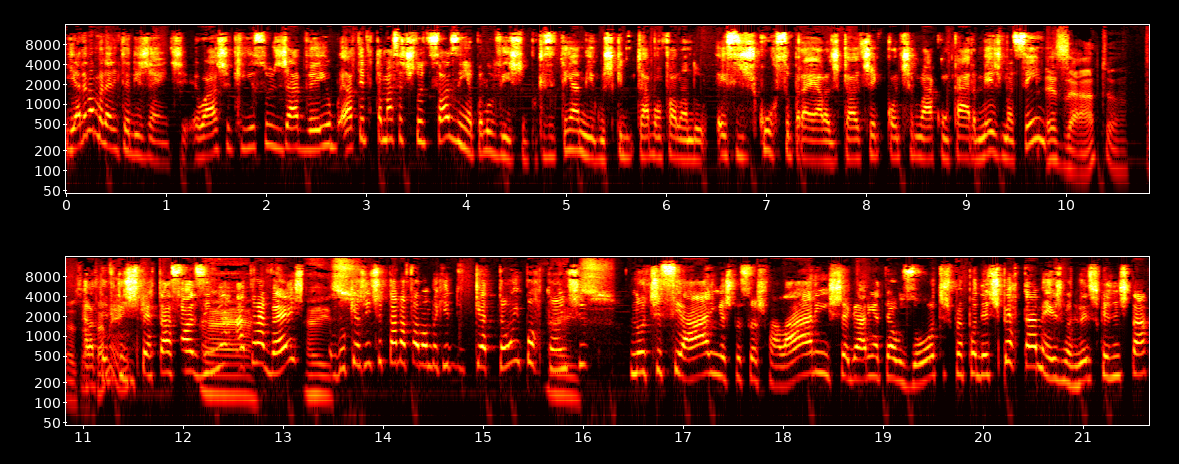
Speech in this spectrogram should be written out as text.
E ela é uma mulher inteligente. Eu acho que isso já veio. Ela teve que tomar essa atitude sozinha, pelo visto. Porque se tem amigos que estavam falando esse discurso pra ela de que ela tinha que continuar com o cara mesmo assim, Exato. ela Exatamente. teve que despertar sozinha É, através é do que a gente estava falando aqui, que é tão É importante isso. noticiarem, as pessoas falarem, chegarem até os outros pra poder despertar mesmo. Às vezes que a gente tá.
